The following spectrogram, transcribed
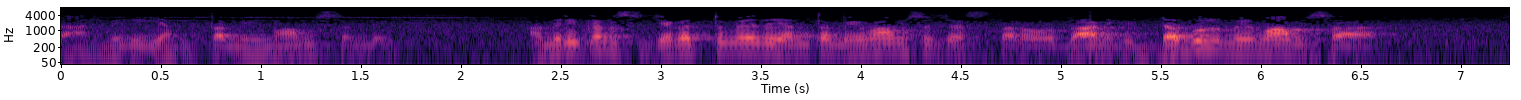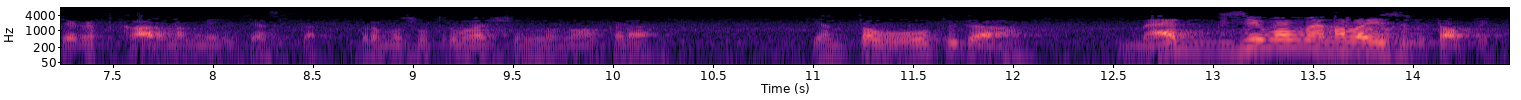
దాని మీద ఎంత మీమాంస అండి. అమెరికన్స్ జగత్తు మీద ఎంత మీమాంస చేస్తారో దానికి డబుల్ మీమాంస జగత్ కారణం మీద చేస్తారు. బ్రహ్మసూత్ర భాష్యంలోనూ అక్కడ ఎంత ఓపిక మ్యాక్సిమం ఎనలైజ్డ్ టాపిక్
